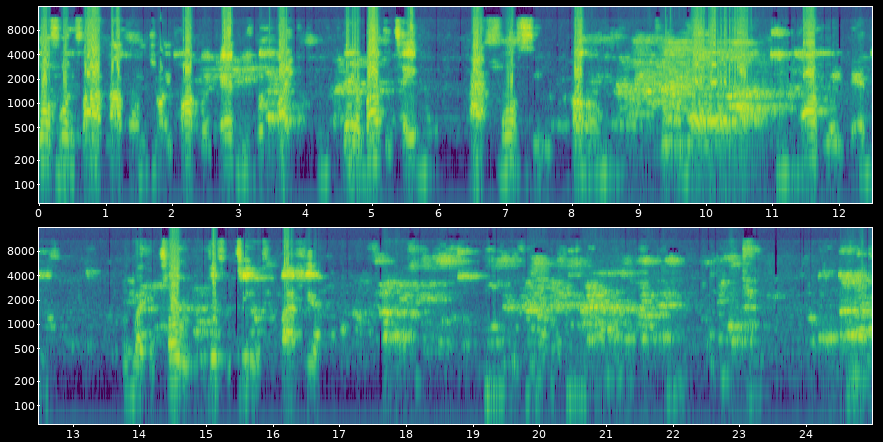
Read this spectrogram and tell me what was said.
445 knock on the joint. Parkway Panthers look like they're about to take at fourth seed. Uh-oh. Parkway Panthers look like a totally different team from last year. Knocks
